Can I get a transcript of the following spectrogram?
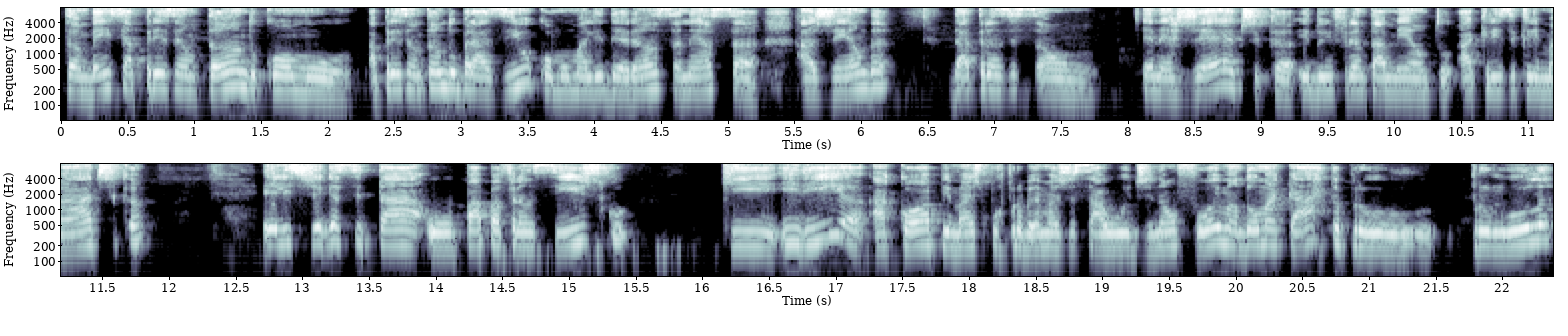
também se apresentando como apresentando o Brasil como uma liderança nessa agenda da transição energética e do enfrentamento à crise climática. Ele chega a citar o Papa Francisco, que iria à COP, mas por problemas de saúde não foi, mandou uma carta para o Lula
